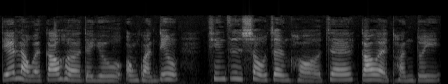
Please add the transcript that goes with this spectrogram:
在六月九号，就由王馆长亲自授证给这九个团队，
